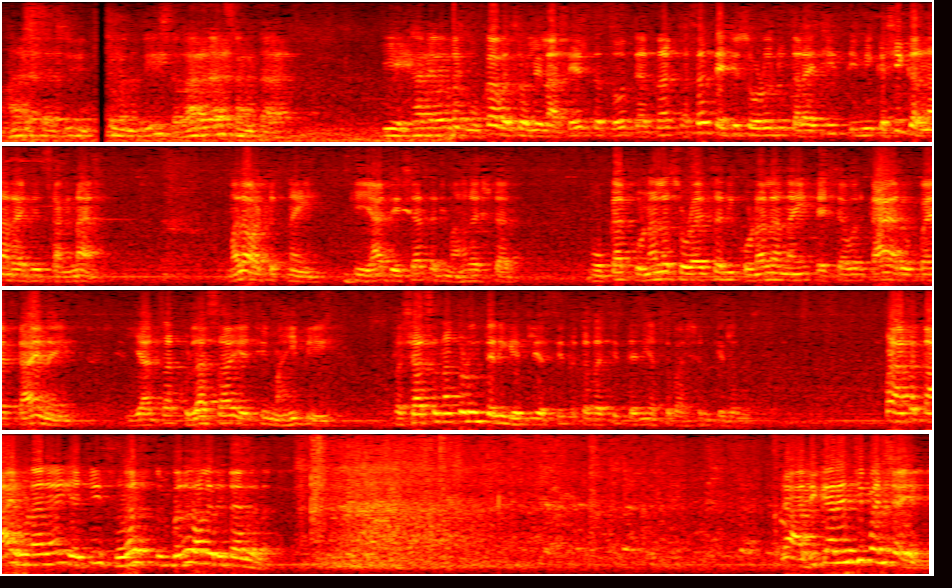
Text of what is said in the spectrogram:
महाराष्ट्राचे मुख्यमंत्री सभागृहात सांगतात की एखाद्यावर जर मोका बसवलेला असेल तर तो त्याचा कसं त्याची सोडवणूक करायची ती मी कशी करणार आहे हे सांगणार. मला वाटत नाही की या देशात आणि महाराष्ट्रात मोका कोणाला सोडायचा आणि कोणाला नाही त्याच्यावर काय आरोप आहेत काय नाही याचा खुलासा याची माहिती प्रशासनाकडून त्यांनी घेतली असती तर कदाचित त्यांनी असं भाषण केलं नसतं. पण आता काय होणार आहे याची सहज तुम्ही बरं झालं रिटायर झालं. त्या अधिकाऱ्यांची पंचायत.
